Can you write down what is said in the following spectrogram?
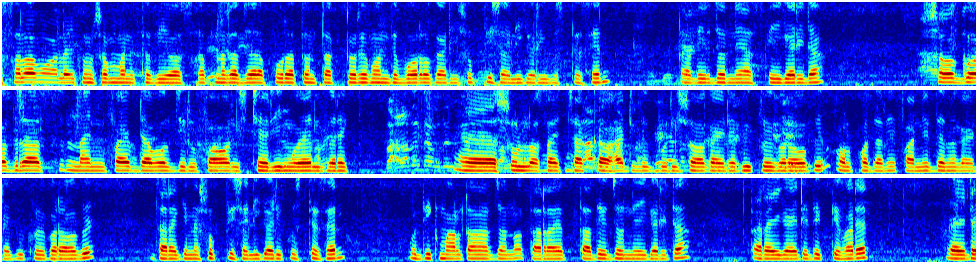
আসসালামু আলাইকুম সম্মানিত বিওয়াস আপনারা যারা পুরাতন ট্রাক্টরের মধ্যে বড় গাড়ি, শক্তিশালী গাড়ি বুঝতেছেন, তাদের জন্য আজকে এই গাড়িটা স Gajraj nine five double zero power steering oil brake ষোলো সাইজ চাক্কা হাইড্রোলিক বডি সহ গাড়িটা বিক্রয় করা হবে। অল্প দামে, পানির দামে গাড়িটা বিক্রয় করা হবে। যারা কিনা শক্তিশালী গাড়ি খুঁজতেছেন, অধিক মাল টানার জন্য তারা তাদের জন্য এই গাড়িটা, তারা এই গাড়িটা দেখতে পারেন। গাড়িটা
